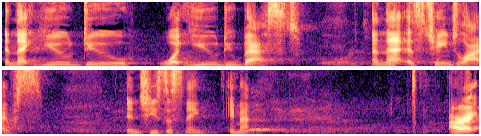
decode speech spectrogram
and that you do what you do best, and that is change lives. In Jesus' name, amen. All right,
